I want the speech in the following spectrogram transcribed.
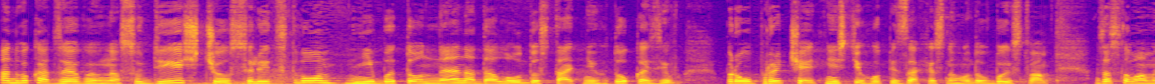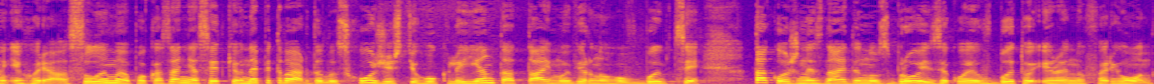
Адвокат заявив на суді, що слідство нібито не надало достатніх доказів про причетність його підзахисного до вбивства. За словами Ігоря Сулими, показання свідків не підтвердили схожість його клієнта та ймовірного вбивці. Також не знайдено зброї, з якої вбито Ірину Фаріон.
